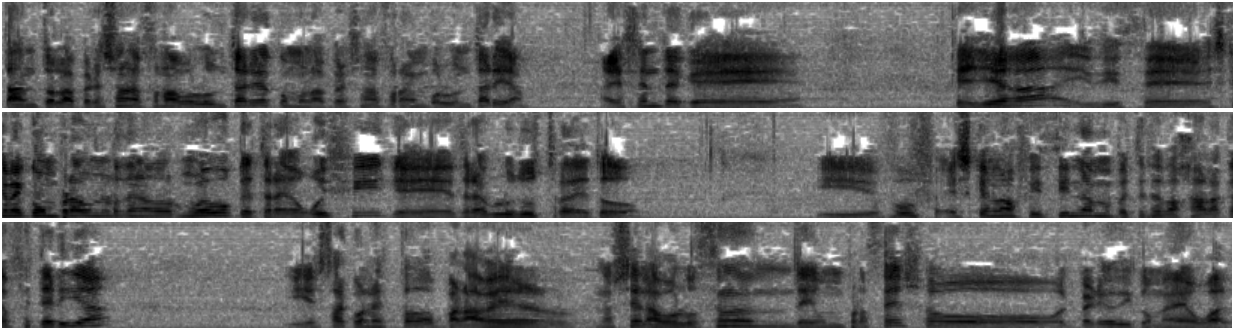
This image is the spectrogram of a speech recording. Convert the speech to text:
Tanto la persona de forma voluntaria como la persona de forma involuntaria. Hay gente que, que llega y dice, es que me he comprado un ordenador nuevo que trae wifi, que trae bluetooth, trae de todo. Y uf, es que en la oficina me apetece bajar a la cafetería y estar conectado para ver, no sé, la evolución de un proceso o el periódico, me da igual.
